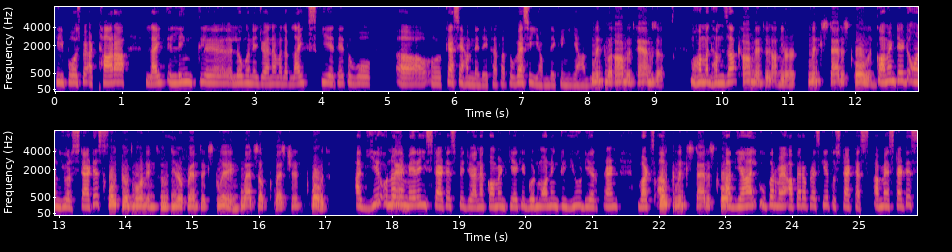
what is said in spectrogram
کی پوسٹ پہ اٹھارہ لائک لنک لوگوں نے جو ہے نا مطلب لائکس کیے تھے تو وہ کیسے ہم نے دیکھا تھا؟ تو ویسے ہی ہم دیکھیں گے یہاں Muhammad Hamza. Muhammad Hamza Commented on your. Link status colon. Commented on your status Quote good morning to dear friends exclaim. What's up question. Quote. اب یہ انہوں نے? میرے ہی اسٹیٹس پہ جو ہے نا کامنٹ کیا کہ good morning to you dear friend WhatsApp status. اب یہاں اوپر میں اپ ایرو پریس کیا تو اسٹیٹس اب میں اسٹیٹس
